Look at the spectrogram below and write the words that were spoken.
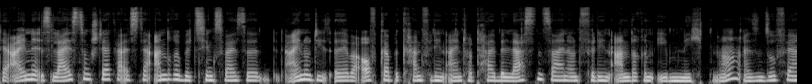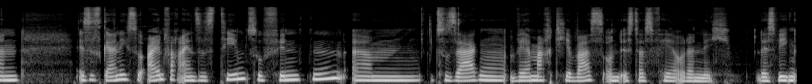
Der eine ist leistungsstärker als der andere, beziehungsweise eine und dieselbe Aufgabe kann für den einen total belastend sein und für den anderen eben nicht. Ne? Also insofern ist es gar nicht so einfach, ein System zu finden, ähm, zu sagen, wer macht hier was und ist das fair oder nicht. Deswegen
